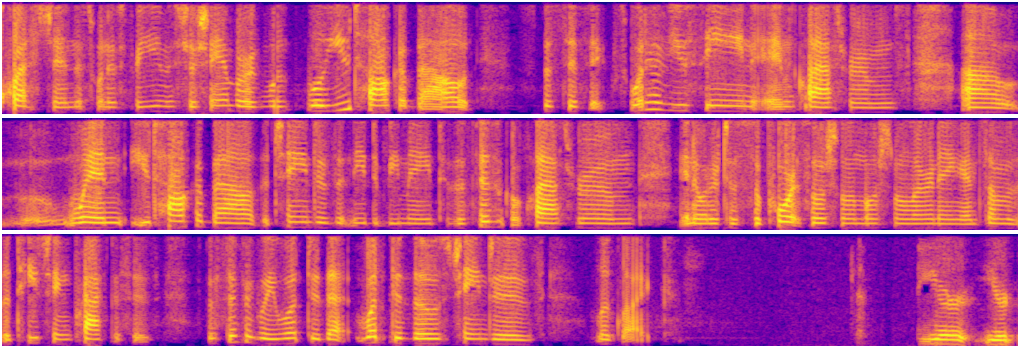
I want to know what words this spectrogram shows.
question. This one is for you, Mr. Schamberg. Will, will you talk about specifics? What have you seen in classrooms uh, when you talk about the changes that need to be made to the physical classroom in order to support social emotional learning and some of the teaching practices? Specifically, what did that? What did those changes look like? You're you're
